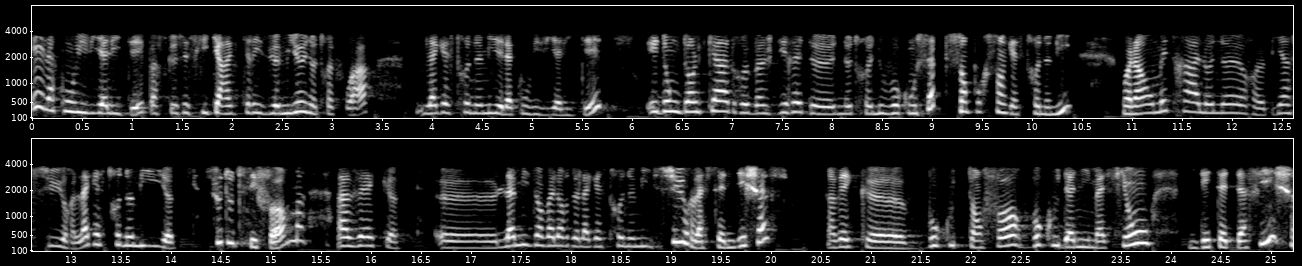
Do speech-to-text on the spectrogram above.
et la convivialité parce que c'est ce qui caractérise le mieux notre foire, la gastronomie et la convivialité. Et donc dans le cadre, ben, je dirais de notre nouveau concept 100% gastronomie, voilà, on mettra à l'honneur bien sûr la gastronomie sous toutes ses formes avec euh, la mise en valeur de la gastronomie sur la scène des chefs, avec euh, beaucoup de temps fort, beaucoup d'animation, des têtes d'affiche.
